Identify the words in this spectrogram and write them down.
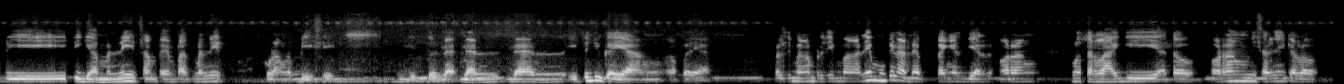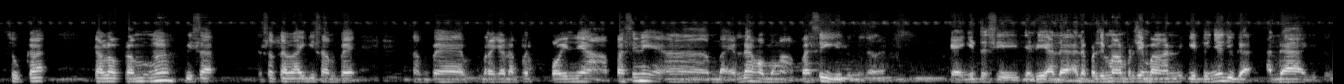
di tiga menit sampai empat menit kurang lebih sih gitu. Da- dan dan itu juga yang apa ya pertimbangan pertimbangannya mungkin ada pengen biar orang muter lagi atau orang misalnya kalau suka kalau belum bisa setel lagi sampai sampai mereka dapat poinnya apa sih nih eh, Mbak Endah ngomong apa sih gitu misalnya. Kayak gitu sih. Jadi ada ada pertimbangan-pertimbangan gitunya juga ada gitu.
